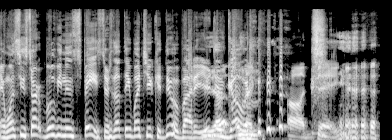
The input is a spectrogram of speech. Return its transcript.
And once you start moving in space, there's nothing much you can do about it. You're Yeah, just going. Oh dang.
